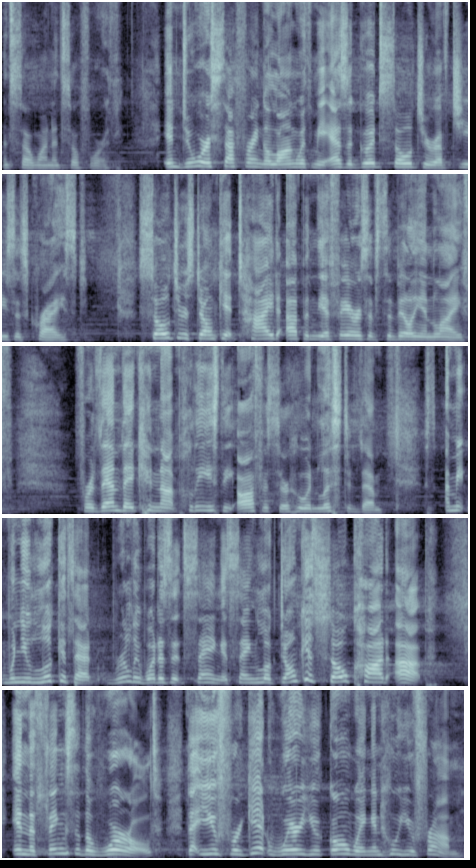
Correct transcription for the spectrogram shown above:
and so on and so forth. Endure suffering along with me as a good soldier of Jesus Christ. Soldiers don't get tied up in the affairs of civilian life, for then they cannot please the officer who enlisted them. I mean, when you look at that, really, what is it saying? It's saying, look, don't get so caught up in the things of the world that you forget where you're going and who you're from.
